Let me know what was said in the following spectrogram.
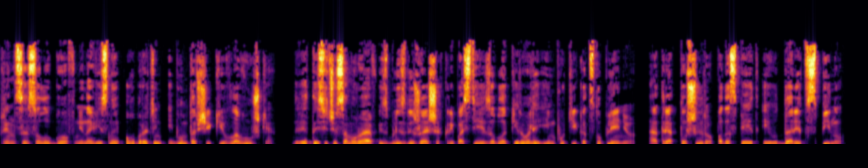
Принцесса лугов, ненавистный оборотень и бунтовщики в ловушке. Две тысячи самураев из близлежащих крепостей заблокировали им пути к отступлению. Отряд Тоширо подоспеет и ударит в спину.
